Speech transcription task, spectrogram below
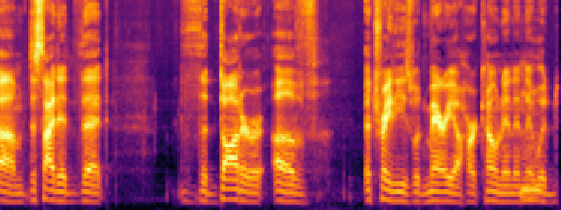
um, decided that the daughter of Atreides would marry a Harkonnen, and Mm. it would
